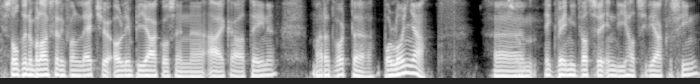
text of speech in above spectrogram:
Stond in de belangstelling van Lecce, Olympiakos en eh AEK Athene. Maar het wordt eh, Bologna. Ehm, ik weet niet wat ze in die Hatziriakos zien.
